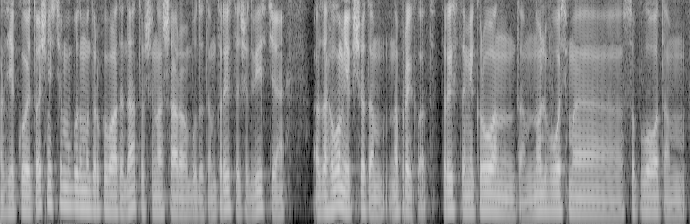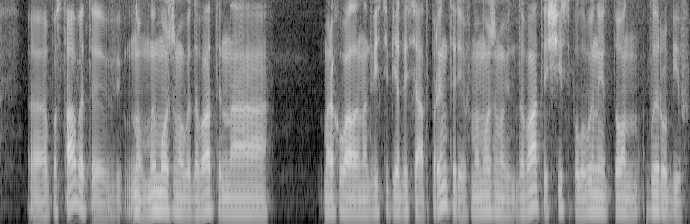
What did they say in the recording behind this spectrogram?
з якою точністю ми будемо друкувати, да? товщина шару буде там 300 чи 200. А загалом, якщо там, наприклад, 300 мікрон, там 0,8 сопло там е, поставити, ну, ми можемо видавати на. Ми рахували на 250 принтерів, ми можемо віддавати 6,5 тонн виробів.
